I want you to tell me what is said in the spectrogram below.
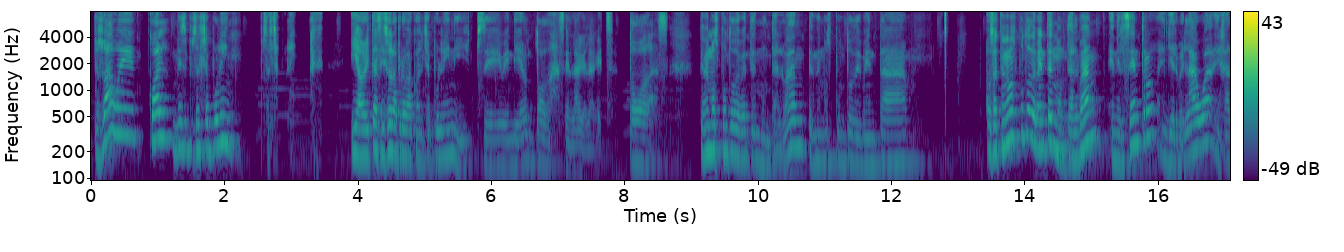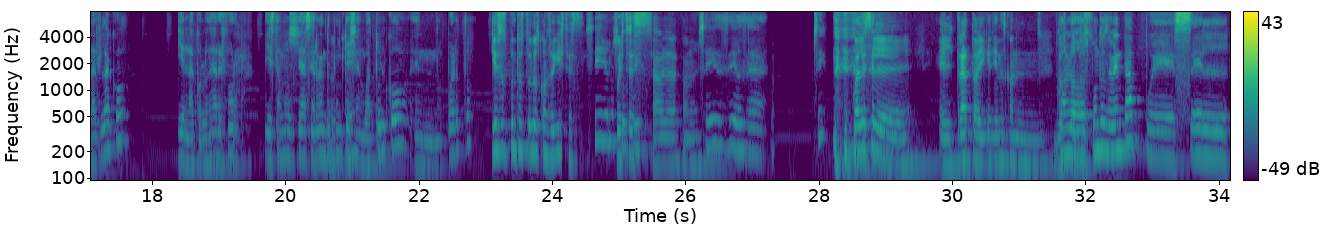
Pues va, güey, ¿cuál? Me dice, pues el chapulín. Pues el chapulín. y ahorita se hizo la prueba con el chapulín y se vendieron todas en la Guelaguetza todas. Tenemos punto de venta en Monte Albán, tenemos punto de venta... O sea, tenemos punto de venta en Monte Albán, en el centro, en Yerbelagua, en Jalatlaco y en la Colonia Reforma. Y estamos ya cerrando puntos en Huatulco, en Puerto. ¿Y esos puntos tú los conseguiste? Sí, yo los ¿Fuiste a hablar con Sí, sí, o sea, sí. ¿Cuál es el, el trato ahí que tienes con los Con puntos? los puntos de venta, pues el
